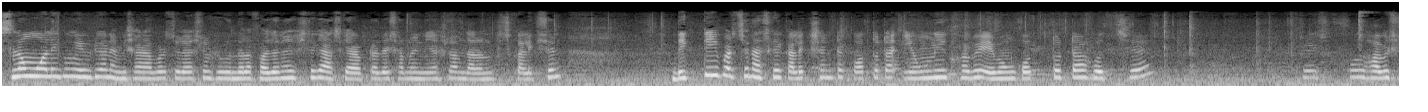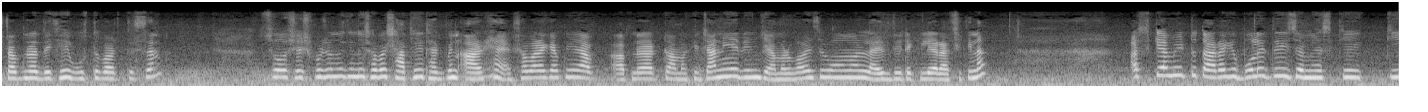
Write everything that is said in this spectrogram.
আসসালামু আলাইকুম এভরিওয়ান, আমি সারা আবার চলে আসলাম সুগন্ধলা ফাজান হাউস থেকে। আজকে আপনাদের সামনে নিয়ে আসলাম দারুণ কিছু কালেকশন দেখতেই পাচ্ছেন আজকে কালেকশনটা কতটা ইউনিক হবে এবং কতটা হচ্ছে ফ্রেশফুল হবে সেটা আপনারা দেখেই বুঝতে পারতেছেন। সো শেষ পর্যন্ত কিন্তু সবাই সাথেই থাকবেন। আর হ্যাঁ সবার আগে আপনি আপনারা একটু আমাকে জানিয়ে দিন যে আমার ভয়েস এবং আমার লাইফ দুইটা ক্লিয়ার আছে কিনা। আজকে আমি একটু তার আগে বলে দিই যে আমি আজকে কি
